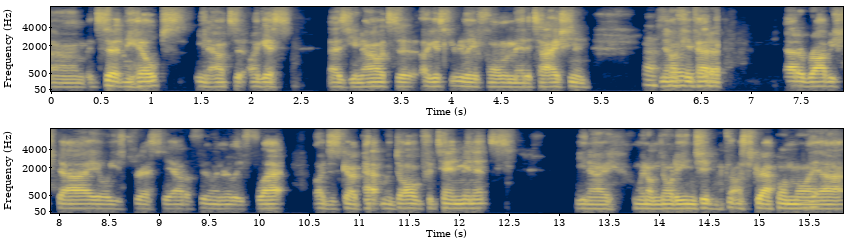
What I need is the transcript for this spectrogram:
um, it certainly helps. You know, it's a, I guess as you know, it's a, I guess really a form of meditation. And you know, if you've had a had a rubbish day or you're stressed out or feeling really flat, I just go pat my dog for ten minutes. You know, when I'm not injured, I strap on my uh,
